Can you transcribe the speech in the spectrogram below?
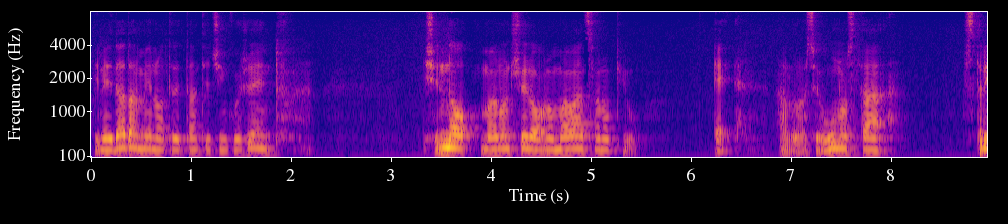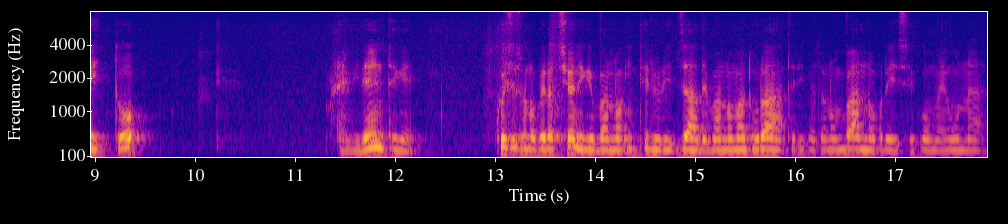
Gliene hai dato almeno altrettanti a 500? Dice no, ma non ce l'ho, non mi avanzano più. Eh, allora se uno sta stretto, è evidente che queste sono operazioni che vanno interiorizzate, vanno maturate, ripeto, non vanno prese come, una,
